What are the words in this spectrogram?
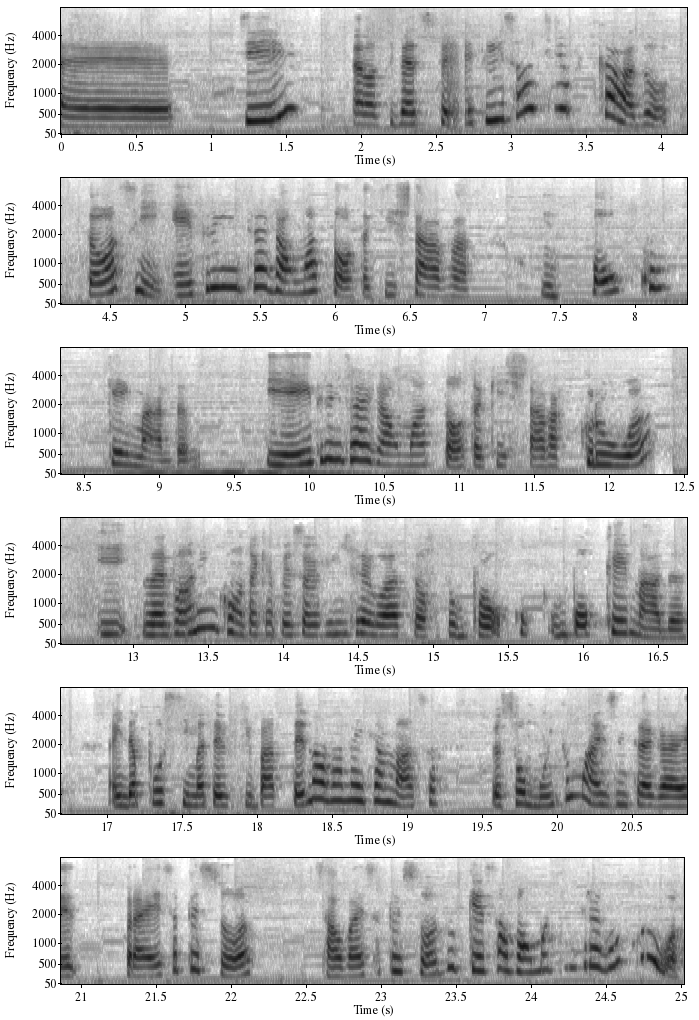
é, se ela tivesse feito isso, ela tinha ficado. Então, assim, entre entregar uma torta que estava um pouco queimada e entre entregar uma torta que estava crua e levando em conta que a pessoa que entregou a torta um pouco, um pouco queimada, ainda por cima teve que bater novamente a massa, eu sou muito mais entregar para essa pessoa, salvar essa pessoa, do que salvar uma que entregou crua.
